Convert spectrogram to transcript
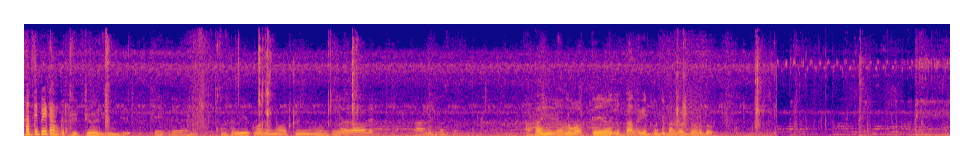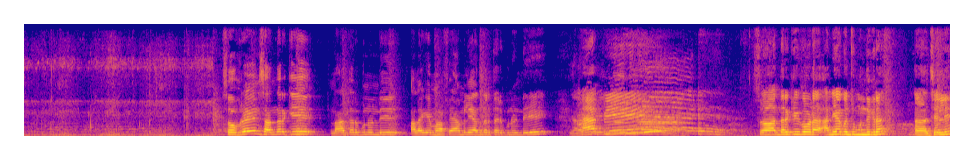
కత్తిపీట అంకుల్ చెట్టవలసింది ఏ కూర వస్తాయేమో ఆహా ఏమన్నా వస్తాయో ఇప్పుడు మనకు అర్థం ఉండదు సో ఫ్రెండ్స్ అందరికి నా తరపు నుండి అలాగే మా ఫ్యామిలీ అందరి తరపు నుండి హ్యాపీ సో అందరికీ కూడా అన్నయ్య కొంచెం ముందుకురా చెల్లి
